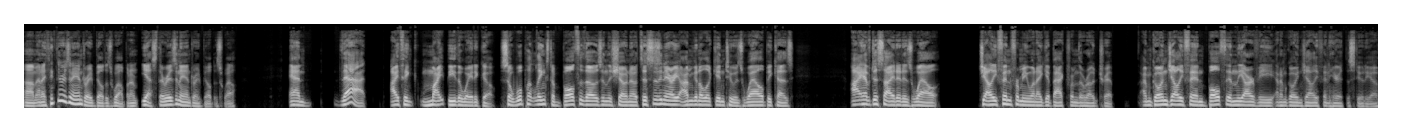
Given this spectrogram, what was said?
Um, and I think there is an Android build as well, but um, yes, there is an Android build as well. And that I think might be the way to go. So we'll put links to both of those in the show notes. This is an area I'm going to look into as well because I have decided as well jellyfin for me when I get back from the road trip. I'm going jellyfin both in the RV and I'm going jellyfin here at the studio.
